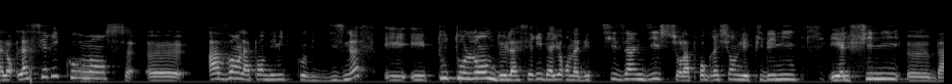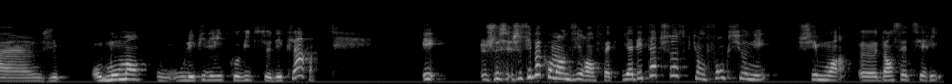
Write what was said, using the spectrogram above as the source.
alors la série commence euh, avant la pandémie de Covid-19 et, tout au long de la série, d'ailleurs, on a des petits indices sur la progression de l'épidémie et elle finit euh, ben, au moment où, l'épidémie de Covid se déclare. Et je ne sais pas comment dire en fait. Il y a des tas de choses qui ont fonctionné chez moi euh, dans cette série.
